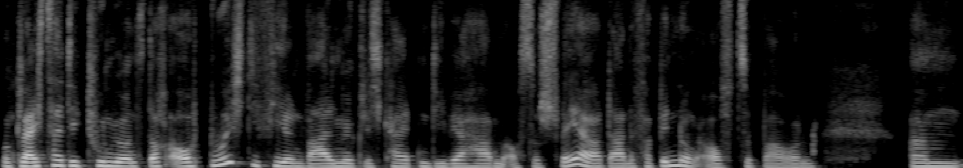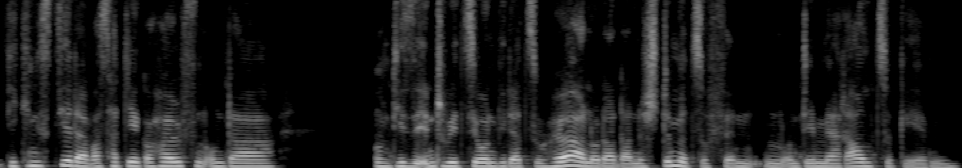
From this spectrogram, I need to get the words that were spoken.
und gleichzeitig tun wir uns doch auch durch die vielen Wahlmöglichkeiten, die wir haben, auch so schwer, da eine Verbindung aufzubauen. Ähm, wie ging es dir da? Was hat dir geholfen, um da, um diese Intuition wieder zu hören oder da eine Stimme zu finden und dem mehr Raum zu geben?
